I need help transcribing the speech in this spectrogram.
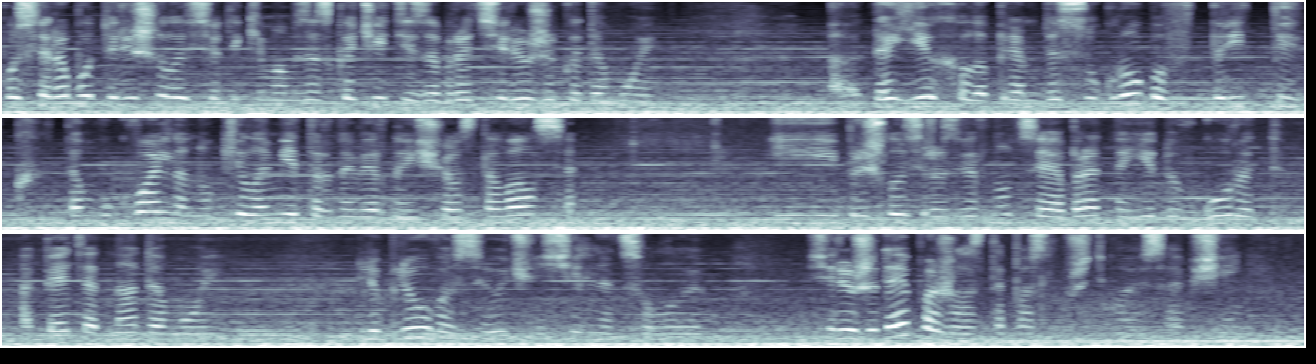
После работы решила все-таки, мам, заскочить и забрать Сережика домой. А, Доехала прям до сугробов впритык. Там буквально, ну, километр, наверное, еще оставался. И пришлось развернуться и обратно еду в город. Опять одна домой. Люблю вас и очень сильно целую. Сережа, дай, пожалуйста, послушать мое сообщение.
